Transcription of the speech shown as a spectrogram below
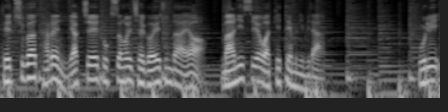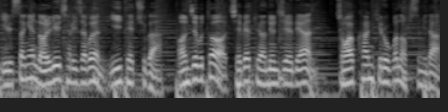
대추가 다른 약재의 독성을 제거해 준다 하여 많이 쓰여왔기 때문입니다. 우리 일상에 널리 자리 잡은 이 대추가 언제부터 재배되었는지에 대한 정확한 기록은 없습니다.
